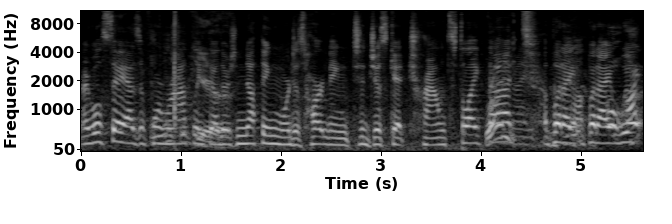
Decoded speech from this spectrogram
I will say, as a former athlete, here. though, there's nothing more disheartening to just get trounced like that. Right. But yeah. I, but I oh, will. I,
